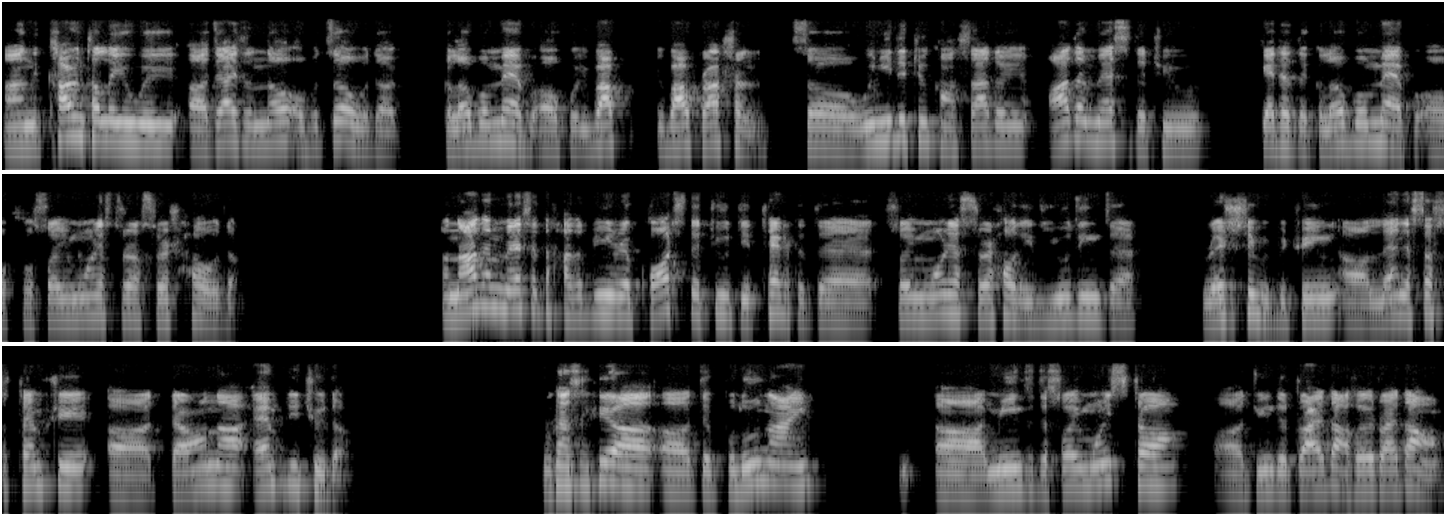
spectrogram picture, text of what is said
And currently, we uh, there is no observed global map of evap evaporation. So we need to consider other methods to get the global map of soil moisture threshold. Another method has been reported to detect the soil moisture threshold is using the relationship between uh, land surface temperature, uh, diurnal amplitude, you can see here uh, the blue line uh, means the soil moisture uh, during the dry down, soil dry down,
